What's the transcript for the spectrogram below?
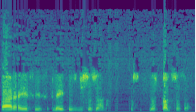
para esses leitos de Suzano, no Hospital de Suzano.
